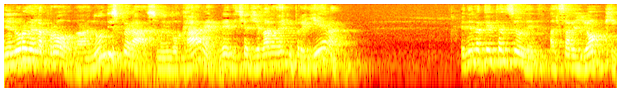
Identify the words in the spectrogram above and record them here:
E nell'ora della prova non disperarsi, ma invocare, vedi, dice aggirare in preghiera. E nella tentazione alzare gli occhi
